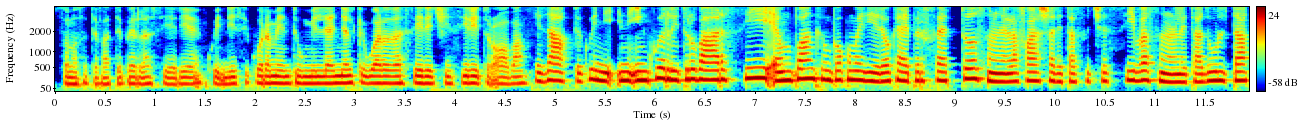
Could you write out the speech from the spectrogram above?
sono state fatte per la serie, quindi sicuramente un millennial che guarda la serie ci si ritrova. Esatto, e quindi in, in quel ritrovarsi è un po' anche un po' come dire ok, perfetto, sono nella fascia d'età successiva, sono nell'età adulta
